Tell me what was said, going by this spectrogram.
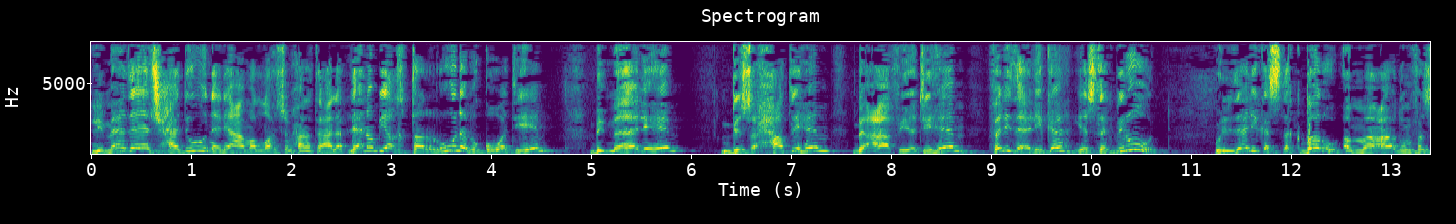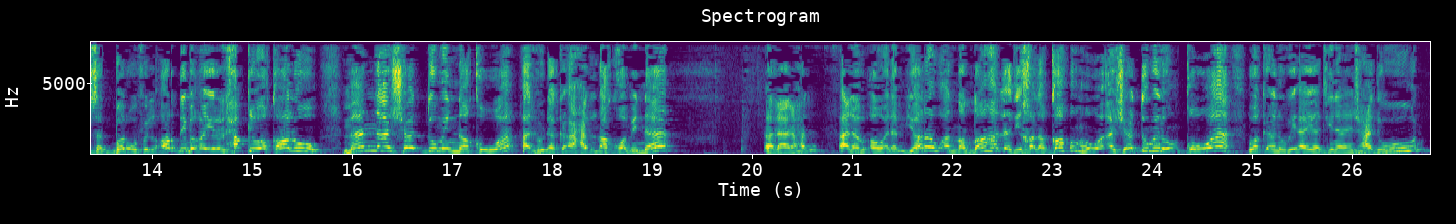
لماذا يجحدون نعم الله سبحانه وتعالى؟ لأنهم يغترون بقوتهم بمالهم بصحتهم بعافيتهم فلذلك يستكبرون. ولذلك استكبروا. أما عاد فاستكبروا في الأرض بغير الحق وقالوا من أشد منا قوة؟ هل هناك أحد أقوى منا؟ ألا أولم يروا أن الله الذي خلقهم هو أشد منهم قوة وكانوا بآياتنا يجحدون؟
